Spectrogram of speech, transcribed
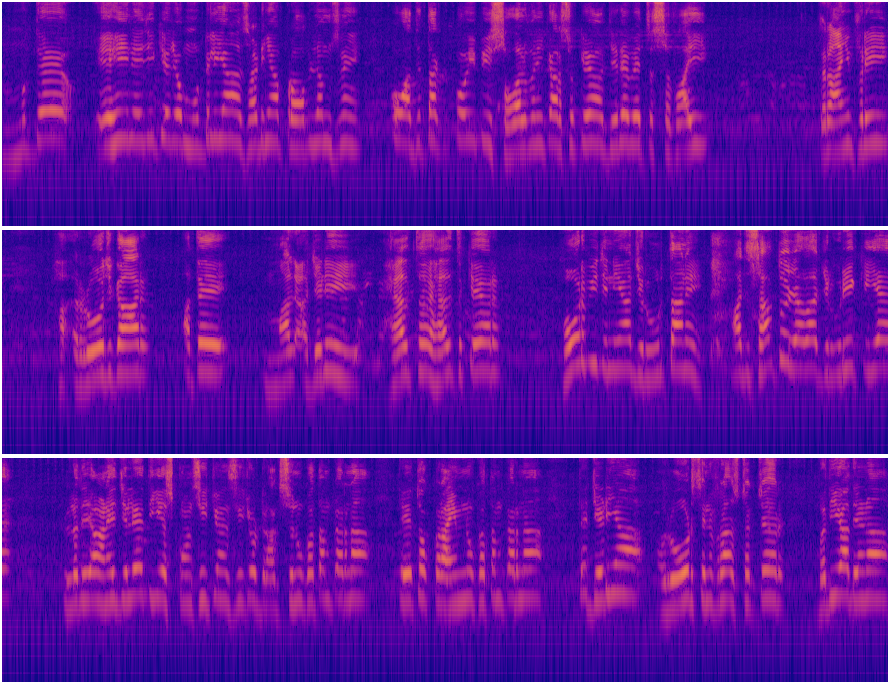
ਮੁੱਦੇ ਇਹੀ ਨੇ ਜੀ ਕਿ ਜੋ ਮੁੱਢਲੀਆਂ ਸਾਡੀਆਂ ਪ੍ਰੋਬਲਮਸ ਨੇ ਉਹ ਅੱਜ ਤੱਕ ਕੋਈ ਵੀ ਸੋਲਵ ਨਹੀਂ ਕਰ ਸਕਿਆ, ਜਿਹਦੇ ਵਿੱਚ ਸਫ਼ਾਈ ਕ੍ਰਾਈਮ ਫਰੀ ਰੋਜ਼ਗਾਰ ਅਤੇ ਮਲ- ਜਿਹੜੀ ਹੈਲਥ ਹੈਲਥ ਕੇਅਰ ਹੋਰ ਵੀ ਜਿੰਨੀਆਂ ਜ਼ਰੂਰਤਾਂ ਨੇ, ਅੱਜ ਸਭ ਤੋਂ ਜ਼ਿਆਦਾ ਜ਼ਰੂਰੀ ਕੀ ਹੈ? ਲੁਧਿਆਣੇ ਜ਼ਿਲ੍ਹੇ ਦੀ ਇਸ ਕਨਸਟੀਚੁਐਂਸੀ ਚੋਂ ਡਰੱਗਸ ਨੂੰ ਖਤਮ ਕਰਨਾ ਤੇ ਇਥੋਂ ਕ੍ਰਾਈਮ ਨੂੰ ਖਤਮ ਕਰਨਾ ਤੇ ਜਿਹੜੀਆਂ ਰੋਡਸ ਇਨਫਰਾਸਟ੍ਰਕਚਰ ਵਧੀਆ ਦੇਣਾ,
